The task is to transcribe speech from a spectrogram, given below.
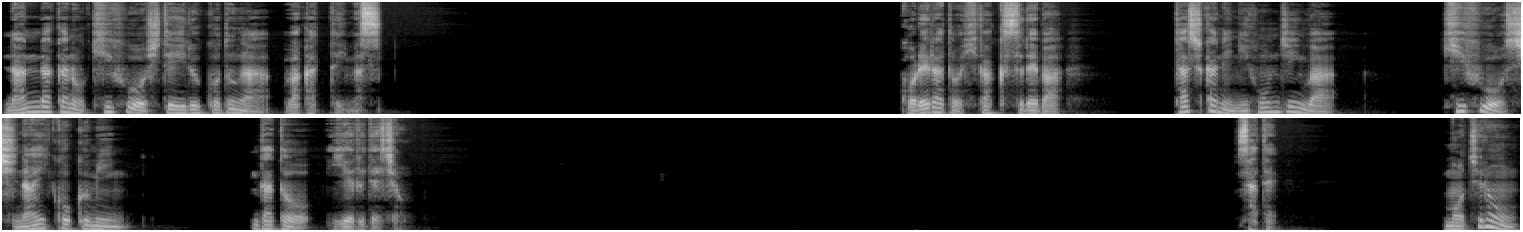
何らかの寄付をしていることが分かっていますこれらと比較すれば確かに日本人は寄付をしない国民だと言えるでしょう。さて、もちろん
